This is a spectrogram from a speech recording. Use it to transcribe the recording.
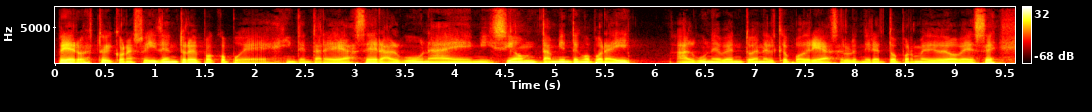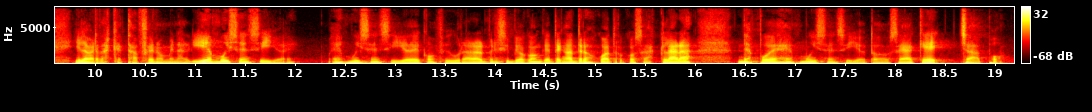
pero estoy con eso y dentro de poco pues intentaré hacer alguna emisión. También tengo por ahí algún evento en el que podría hacerlo en directo por medio de OBS y la verdad es que está fenomenal. Y es muy sencillo, ¿eh? Es muy sencillo de configurar al principio, con que tenga tres o cuatro cosas claras, después es muy sencillo todo. O sea que chapo.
